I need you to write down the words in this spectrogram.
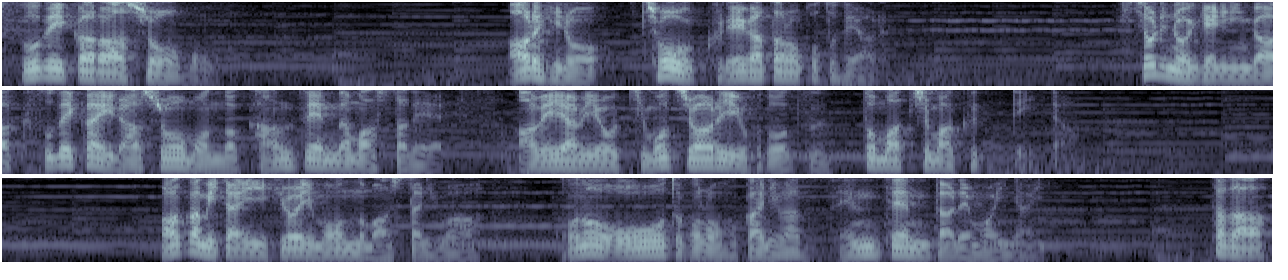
ソデカラ正門。ある日の超暮れ型のことである。一人の芸人がクソデカい羅生門の完全な真下で、雨闇を気持ち悪いほどずっと待ちまくっていた。赤みたいに広い門の真下には、この大男の他には全然誰もいない。ただ、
